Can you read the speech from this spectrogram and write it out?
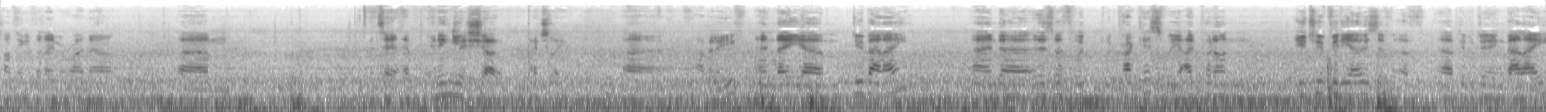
Can't think of the name of it right now. Um, it's a, a, an English show, actually, uh, I believe, and they um, do ballet. And uh, Elizabeth would, would, practice. We I'd put on YouTube videos of, of uh, people doing ballet,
